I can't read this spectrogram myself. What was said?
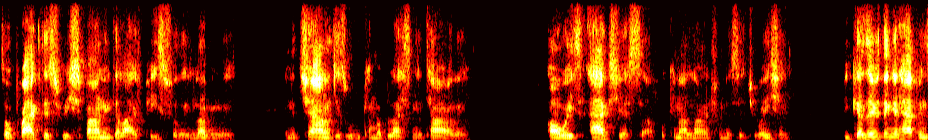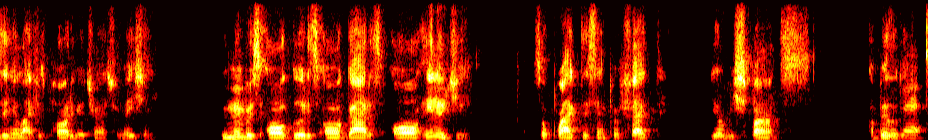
So practice responding to life peacefully and lovingly, and the challenges will become a blessing entirely. Always ask yourself, what can I learn from this situation? Because everything that happens in your life is part of your transformation. Remember, it's all good, it's all God, it's all energy. So practice and perfect your response ability. that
